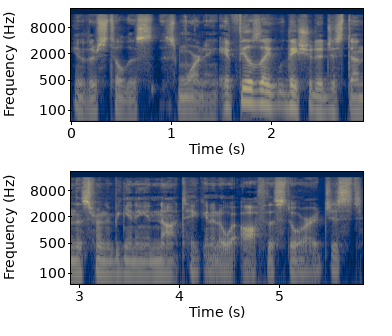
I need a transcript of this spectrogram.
You know, there's still this this warning. It feels like they should have just done this from the beginning and not taken it away off the store. It just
